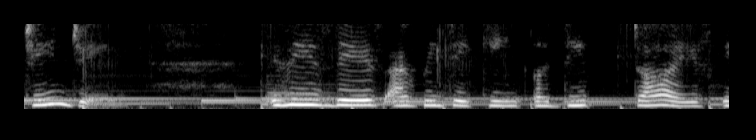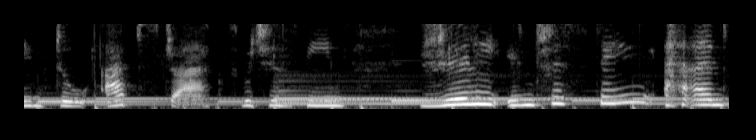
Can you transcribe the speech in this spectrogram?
changing. These days, I've been taking a deep dive into abstracts, which has been really interesting and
